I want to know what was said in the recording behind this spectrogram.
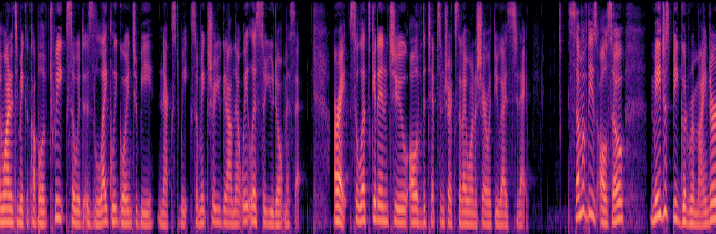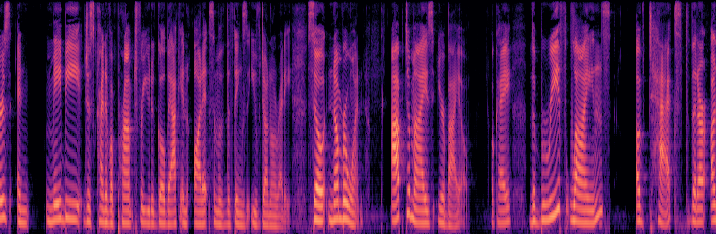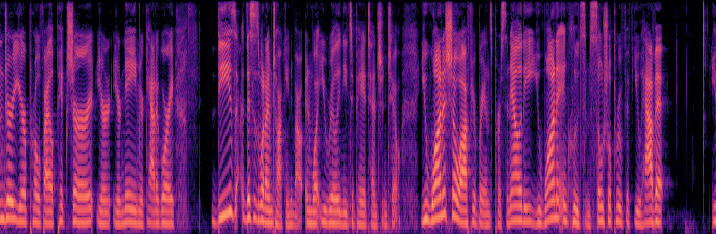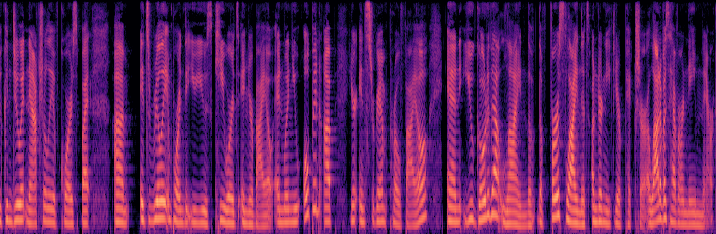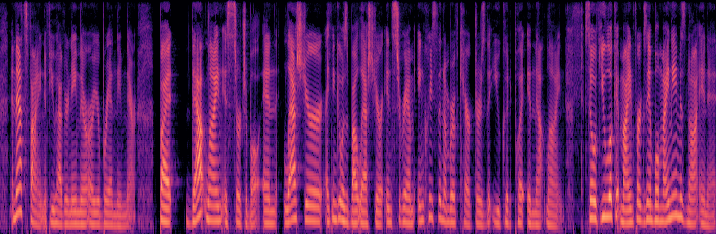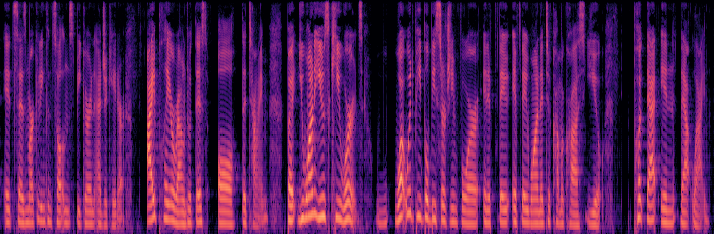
I wanted to make a couple of tweaks, so it is likely going to be next week. So make sure you get on that wait list so you don't miss it. All right, so let's get into all of the tips and tricks that I want to share with you guys today. Some of these also may just be good reminders and maybe just kind of a prompt for you to go back and audit some of the things that you've done already. So, number one, optimize your bio. Okay. The brief lines of text that are under your profile picture, your your name, your category, these this is what I'm talking about and what you really need to pay attention to. You want to show off your brand's personality, you want to include some social proof if you have it. You can do it naturally, of course, but um, it's really important that you use keywords in your bio. And when you open up your Instagram profile and you go to that line, the, the first line that's underneath your picture, a lot of us have our name there. And that's fine if you have your name there or your brand name there. But that line is searchable. And last year, I think it was about last year, Instagram increased the number of characters that you could put in that line. So if you look at mine, for example, my name is not in it. It says marketing consultant, speaker, and educator. I play around with this all the time, but you want to use keywords. What would people be searching for and if they if they wanted to come across you? Put that in that line.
